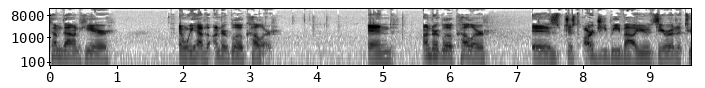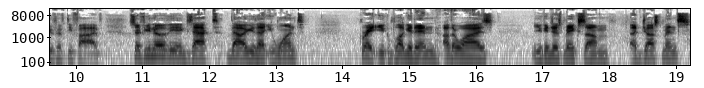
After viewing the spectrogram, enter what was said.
come down here and we have the underglow color. And underglow color is just RGB value 0 to 255. So if you know the exact value that you want, great, you can plug it in. Otherwise, you can just make some adjustments.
